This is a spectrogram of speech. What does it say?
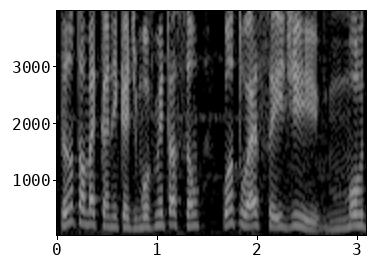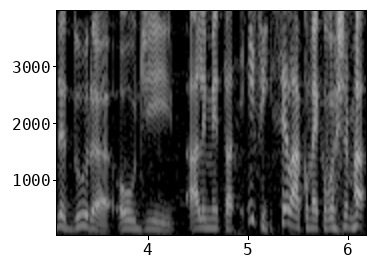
tanto a mecânica de movimentação quanto essa aí de mordedura ou de alimentação, enfim, sei lá como é que eu vou chamar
